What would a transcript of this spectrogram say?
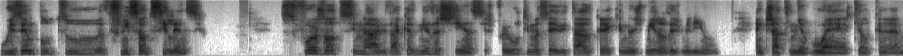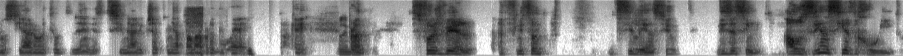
O exemplo da definição de silêncio. Se fores ao dicionário da Academia das Ciências, que foi o último a ser editado, creio que em 2000 ou 2001, em que já tinha boé, aquele que anunciaram aquele dicionário que já tinha a palavra boé, ok? Pronto. Se fores ver a definição de silêncio, diz assim: ausência de ruído.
